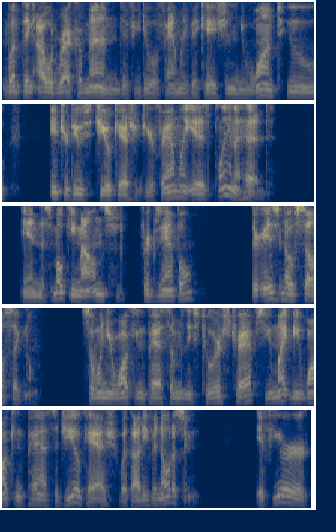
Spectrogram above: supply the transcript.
One thing I would recommend if you do a family vacation and you want to introduce geocaching to your family is plan ahead. In the Smoky Mountains, for example, there is no cell signal. So when you're walking past some of these tourist traps, you might be walking past a geocache without even noticing. If you're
